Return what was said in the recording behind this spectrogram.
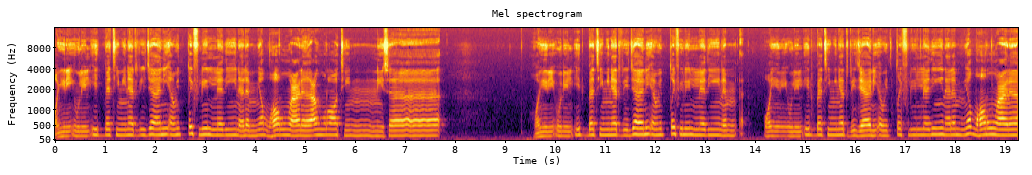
غير أولي الإذبة من الرجال أو الطفل الذين لم يظهروا على عورات النساء غير أولي الإربة من الرجال أو الطفل الذين لم غير أولي الإربة من الرجال أو الطفل الذين لم يظهروا على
